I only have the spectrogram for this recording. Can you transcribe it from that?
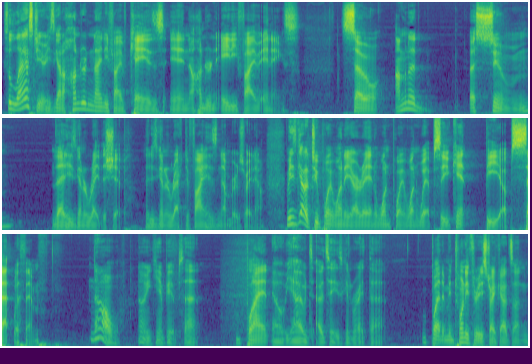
So last year he's got 195 Ks in 185 innings. So I'm gonna assume that he's gonna right the ship. That he's gonna rectify his numbers right now. I mean, he's got a 2.1 ERA and a 1.1 WHIP, so you can't be upset with him. No, no, you can't be upset. But No, yeah, I would I would say he's gonna right that. But I mean, 23 strikeouts on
